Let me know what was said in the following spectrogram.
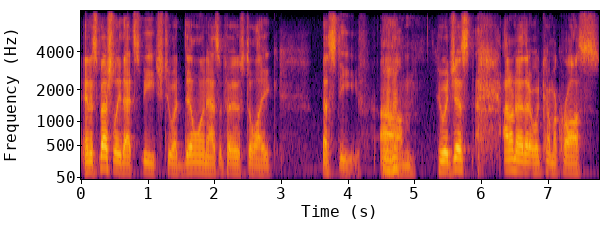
and especially that speech to a Dylan as opposed to like a Steve, mm-hmm. um, who would just, I don't know that it would come across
